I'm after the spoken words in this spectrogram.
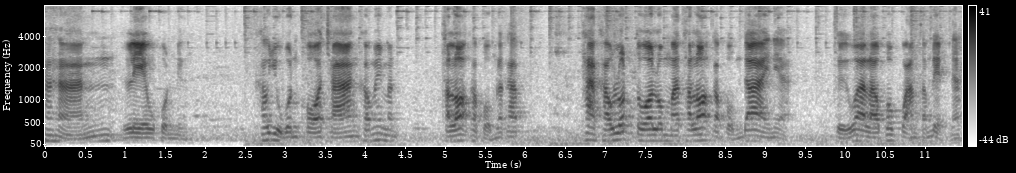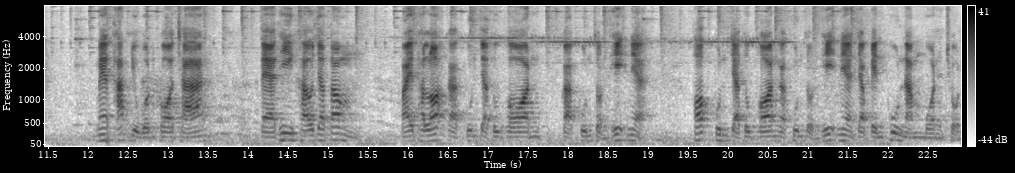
ทหารเลวคนหนึ่งเขาอยู่บนคอช้างเขาไม่มาทะเลาะกับผมแล้วครับ ถ้าเขาลดตัวลงมาทะเลาะกับผมได้เนี่ย ถือว่าเราพบความสำเร็จนะ แม่ทัพอยู่บนคอช้าง แต่ที่เขาจะต้องไปทะเลาะกับคุณจตุพรกับคุณสนธิเนี่ยเพราะคุณจตุพรกับคุณสนธิเนี่ยจะเป็นผู้นำมวลชน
